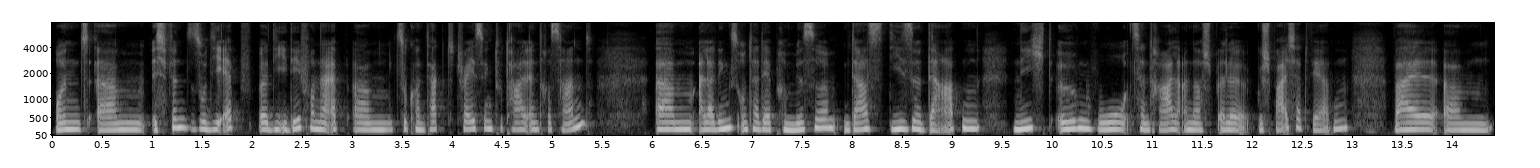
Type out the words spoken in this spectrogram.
Und ähm, ich finde so die App, äh, die Idee von der App ähm, zu Kontakttracing total interessant. Ähm, allerdings unter der Prämisse, dass diese Daten nicht irgendwo zentral an der Stelle gespeichert werden, weil ähm,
